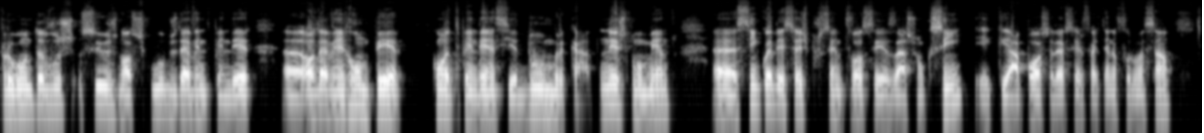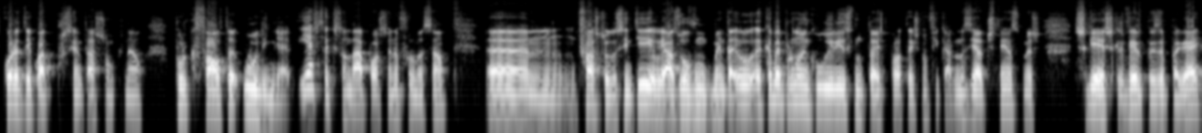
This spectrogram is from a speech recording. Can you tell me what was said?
pergunta-vos se os nossos clubes devem depender ou devem romper com a dependência do mercado. Neste momento, 56% de vocês acham que sim e que a aposta deve ser feita na formação, 44% acham que não, porque falta o dinheiro. E esta questão da aposta na formação um, faz todo o sentido. Aliás, houve um comentário, eu acabei por não incluir isso no texto para o texto não ficar demasiado extenso, mas cheguei a escrever, depois apaguei.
